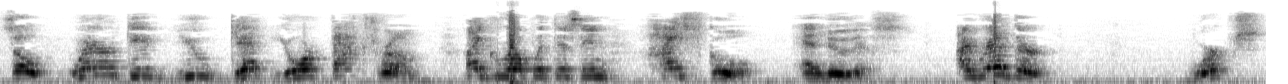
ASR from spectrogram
So where did you get your facts from? I grew up with this in high school and knew this. I read their works,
